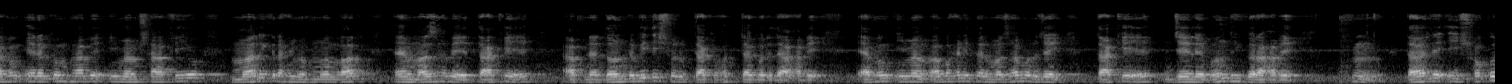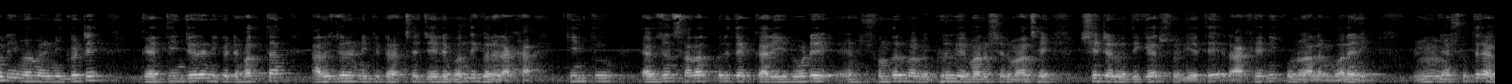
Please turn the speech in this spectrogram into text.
এবং এরকম ভাবে ইমাম শাফি ও মালিক রাহিমহল্লার মাঝাবে তাকে আপনার দণ্ডবিধি স্বরূপ তাকে হত্যা করে দেওয়া হবে এবং ইমাম আবু হানিফার মজাব অনুযায়ী তাকে জেলে বন্দী করা হবে। হম, তাহলে এই সকল ইমামের নিকটে তিনজনের নিকটে হত্যা, আরেকজনের নিকটে হচ্ছে জেলে বন্দি করে রাখা। কিন্তু একজন সালাদ পরিত্যাগকারী রোডে সুন্দরভাবে ঘুরবে মানুষের মাঝে, সেটার অধিকার শরীয়তে রাখেনি, কোনো আলম বলেনি। সুতরাং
